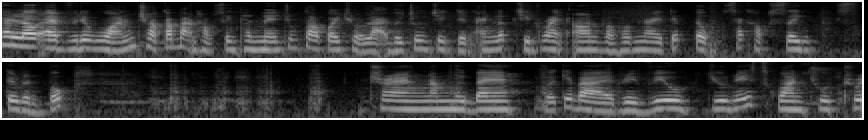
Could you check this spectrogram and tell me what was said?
Hello everyone, chào các bạn học sinh thân mến. Chúng ta quay trở lại với chương trình tiếng Anh lớp 9 Right On và hôm nay tiếp tục sách học sinh Student Book trang 53 với cái bài review unit 1 2 3.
